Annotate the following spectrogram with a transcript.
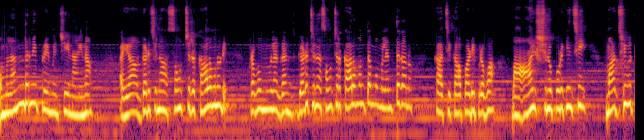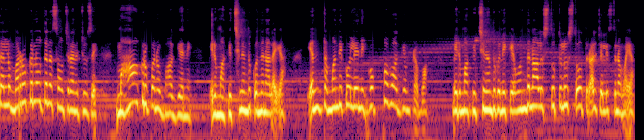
మమ్మల్ని అందరినీ ప్రేమించి నాయన అయ్యా గడిచిన సంవత్సర కాలము నుండి ప్రభు మమ్మల్ని గడిచిన సంవత్సర కాలం అంతా మమ్మల్ని ఎంతగానో కాచి కాపాడి ప్రభ మా ఆయుష్ను పొడిగించి మా జీవితాల్లో మరొక నూతన సంవత్సరాన్ని చూసే మహాకృపను భాగ్యాన్ని మీరు మాకు ఇచ్చినందుకు వందనాలయ్యా. ఎంతమందికో లేని గొప్ప భాగ్యం ప్రభా మీరు మాకు ఇచ్చినందుకు నీకే వందనాలు స్థుతులు స్తోత్రాలు చెల్లిస్తున్నామయ్యా.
